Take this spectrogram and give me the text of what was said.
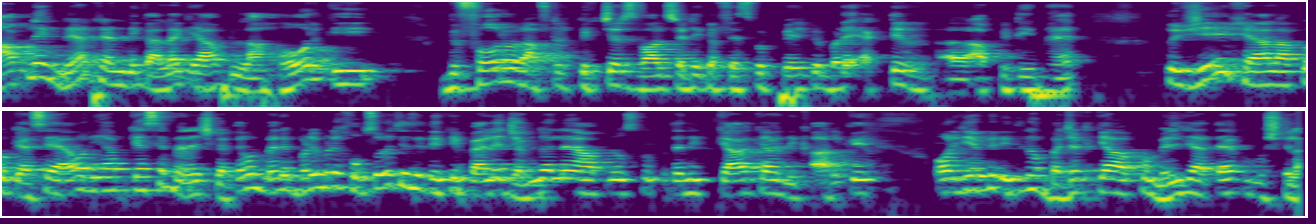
आपने एक नया ट्रेंड निकाला कि आप लाहौर की बिफोर और आफ्टर पिक्चर्स वॉल सिटी का फेसबुक पेज पे बड़े एक्टिव आपकी टीम है। तो ये ख्याल आपको कैसे आया और ये आप कैसे मैनेज करते हैं? और मैंने बड़ी बड़ी खूबसूरत चीज़ें देखी। पहले जंगल है, आपने उसको पता नहीं क्या क्या निकाल के और ये फिर इतना बजट क्या आपको मिल जाता है मुश्किल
